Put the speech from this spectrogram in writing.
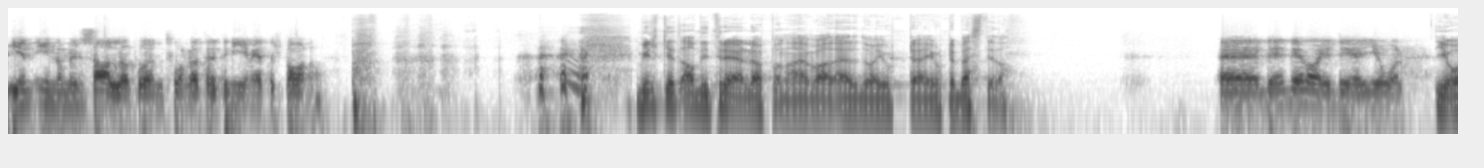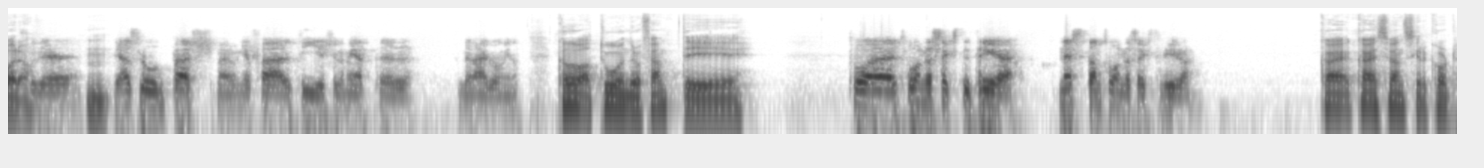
in, inomhushall och på en 239 meters bana. Vilket av de tre löparna är det du har gjort, gjort det bäst i då? Eh, det, det var ju det i år. I år ja. Det, Mm. Jag slog pers med ungefär 10 kilometer den här gången. Kan det vara 250... Två- eh, 263, nästan 264. Vad är, vad är svensk rekord?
